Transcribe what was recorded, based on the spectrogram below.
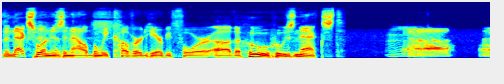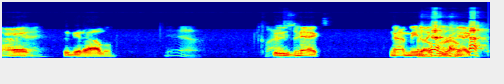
The next one is an album we covered here before. Uh The Who. Who's next? Mm, Ah, all right, okay. it's a good album. Yeah. Who's next? No, I mean, like, who's next?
